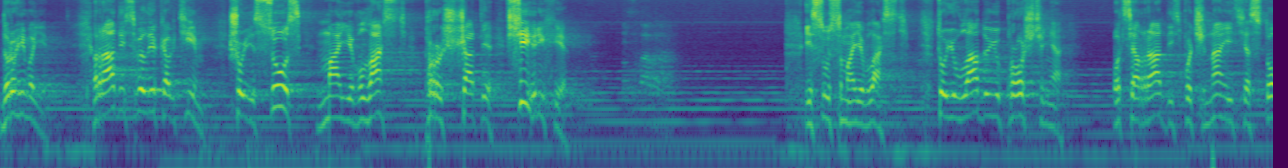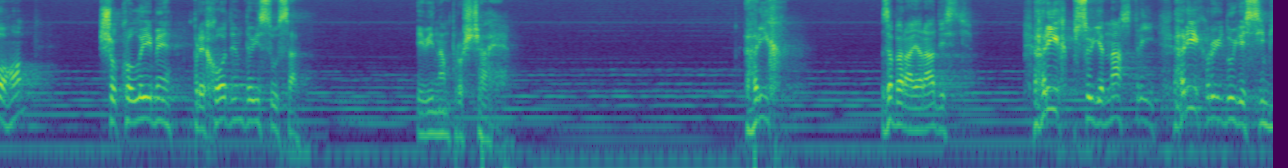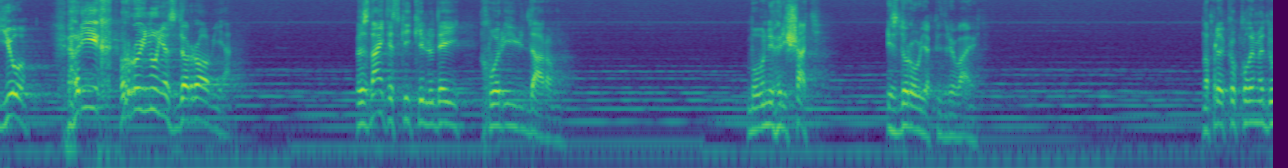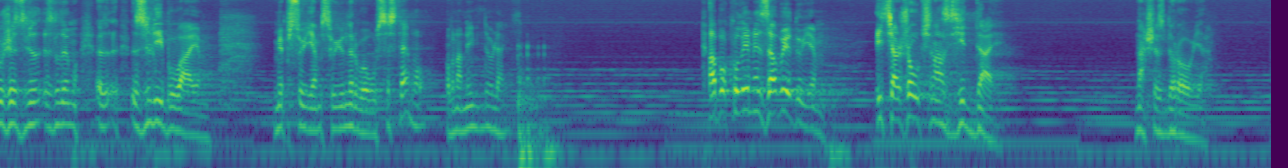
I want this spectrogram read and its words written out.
Дорогі мої, радість велика в тім, що Ісус має власть прощати всі гріхи. Ісус має власть. Тою владою прощення. Оця радість починається з того, що коли ми приходимо до Ісуса, і Він нам прощає. Гріх забирає радість, гріх псує настрій, гріх руйнує сім'ю, гріх руйнує здоров'я. Ви знаєте, скільки людей хворіють даром? Бо вони грішать і здоров'я підривають. Наприклад, коли ми дуже зл- злим- е, злі буваємо, ми псуємо свою нервову систему, а вона не відновляється. Або коли ми завидуємо, і ця жовч нас з'їдає, наше здоров'я.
